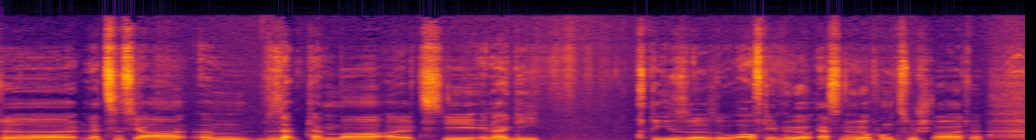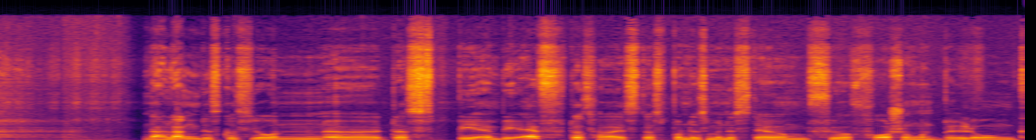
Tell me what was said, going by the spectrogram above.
äh, letztes Jahr im September, als die Energie Krise so auf den Höhe, ersten Höhepunkt zusteuerte. Nach langen Diskussionen äh, das BMBF, das heißt das Bundesministerium für Forschung und Bildung,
